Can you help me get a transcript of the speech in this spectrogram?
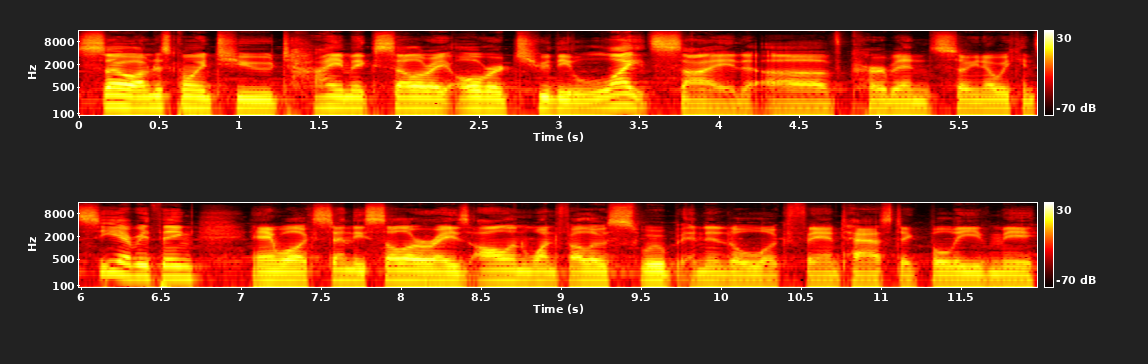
So I'm just going to time accelerate over to the light side of Kerbin so you know we can see everything and we'll extend these solar arrays all in one fellow swoop and it'll look fantastic, believe me.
